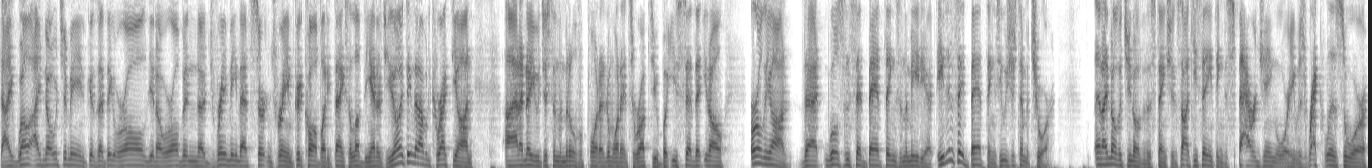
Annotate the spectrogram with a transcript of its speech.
I, well, I know what you mean because I think we're all, you know, we're all been uh, dreaming that certain dream. Good call, buddy. Thanks. I love the energy. The only thing that I would correct you on, uh, and I know you were just in the middle of a point. I didn't want to interrupt you, but you said that, you know, early on that Wilson said bad things in the media. He didn't say bad things. He was just immature. And I know that you know the distinction. It's not like he said anything disparaging or he was reckless or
